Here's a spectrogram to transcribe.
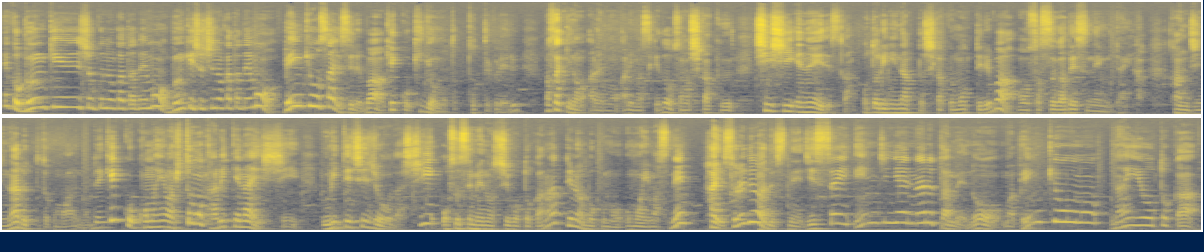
結構文系職の方でも文系出身の方でも勉強さえすれば結構企業も取ってくれる、まあ、さっきのあれもありますけどその資格 CCNA ですか？おとりになった資格持ってればおさすがですねみたいな感じになるってとこもあるので結構この辺は人も足りてないし売り手市場だしおすすめの仕事かなっていうのは僕も思いますね。はいそれではですね実際エンジニアになるための、まあ、勉強の内容とか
